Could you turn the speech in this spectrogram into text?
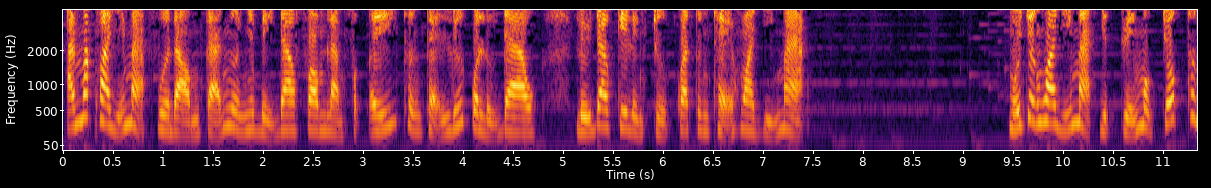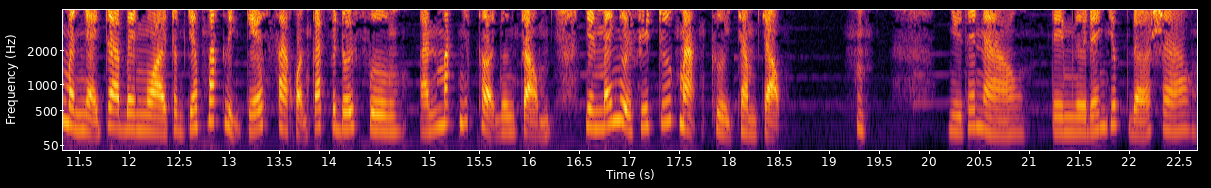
Ánh mắt hoa dĩ mạc vừa động, cả người như bị đao phong làm phật ý, thân thể lướt qua lưỡi đao, lưỡi đao kia liền trượt qua thân thể hoa dĩ mạc. Mũi chân hoa dĩ mạc dịch chuyển một chút, thân mình nhảy ra bên ngoài trong chớp mắt liền kéo xa khoảng cách với đối phương, ánh mắt nhất thời ngưng trọng, nhìn mấy người phía trước mặt cười trầm trọng. Như thế nào? Tìm người đến giúp đỡ sao?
